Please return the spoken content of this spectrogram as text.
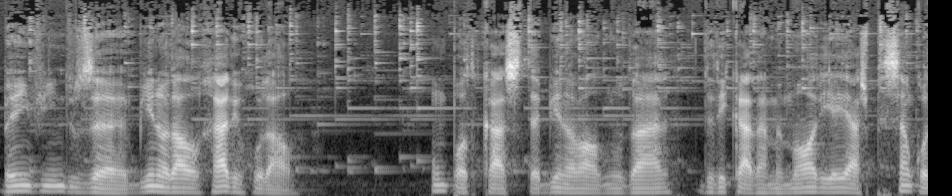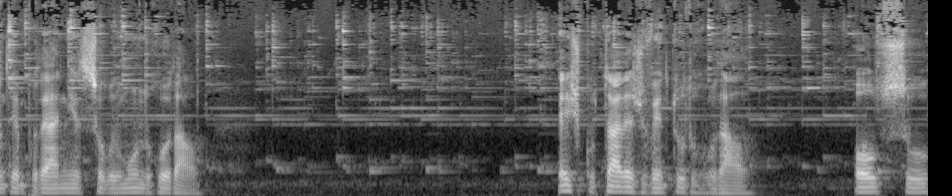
Bem-vindos a Binaural Rádio Rural, um podcast da Binaural Mudar dedicado à memória e à expressão contemporânea sobre o mundo rural. A escutar a juventude rural. Ouço,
